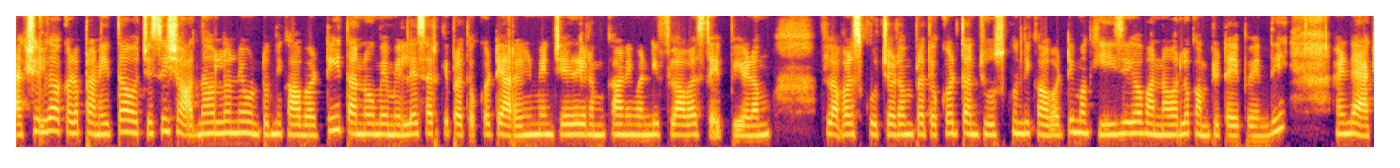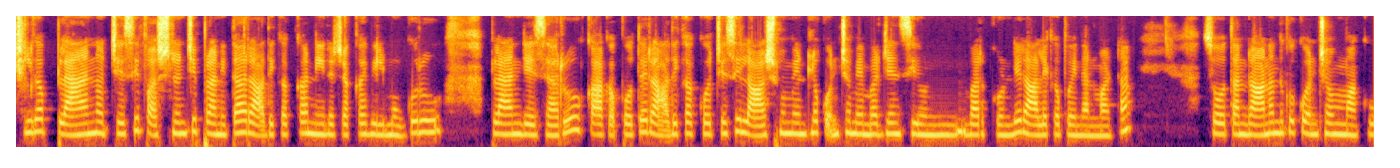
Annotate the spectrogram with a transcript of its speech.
యాక్చువల్గా అక్కడ ప్రణీత వచ్చేసి షాద్నగర్లోనే ఉంటుంది కాబట్టి తను మేము వెళ్ళేసరికి ప్రతి ఒక్కటి అరేంజ్మెంట్ చేయడం కానివ్వండి ఫ్లవర్స్ తెప్పియడం ఫ్లవర్స్ కూర్చోడం ప్రతి ఒక్కటి తను చూసుకుంది కాబట్టి మాకు ఈజీగా వన్ అవర్లో కంప్లీట్ అయిపోయింది. అండ్ యాక్చువల్గా ప్లాన్ వచ్చేసి ఫస్ట్ నుంచి ప్రణీత రాధికక్క నీరజక్క వీళ్ళు ముగ్గురు ప్లాన్ ప్లాన్ చేశారు. కాకపోతే రాధికక్క వచ్చేసి లాస్ట్ మూమెంట్లో కొంచెం ఎమర్జెన్సీ వర్క్ ఉండి రాలేకపోయింది అనమాట సో తను రానందుకు కొంచెం మాకు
